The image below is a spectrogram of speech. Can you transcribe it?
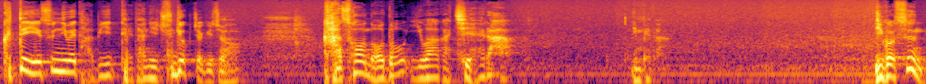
그때 예수님의 답이 대단히 충격적이죠. 가서 너도 이와 같이 해라. 입니다. 이것은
